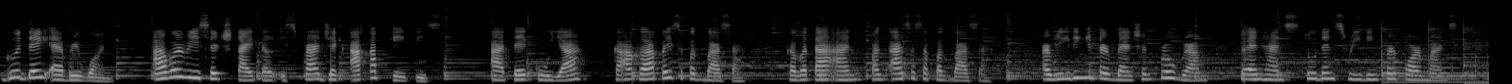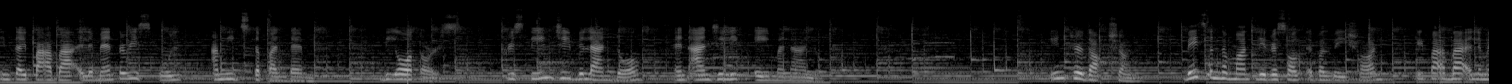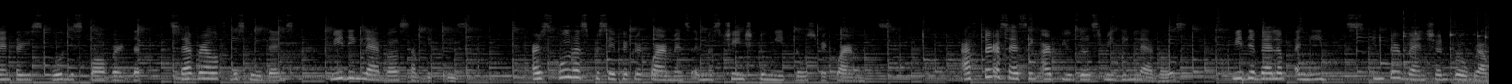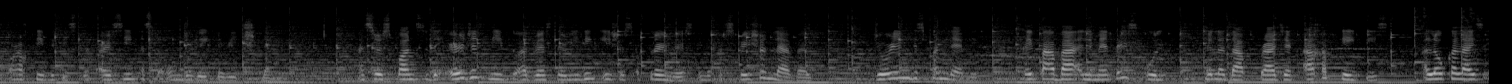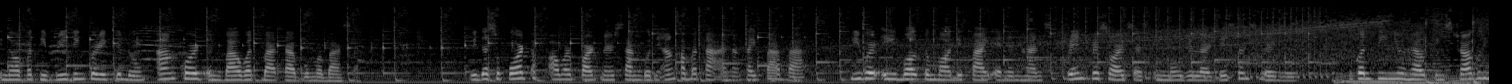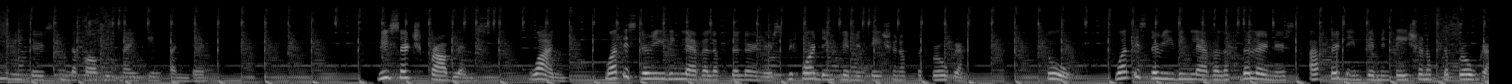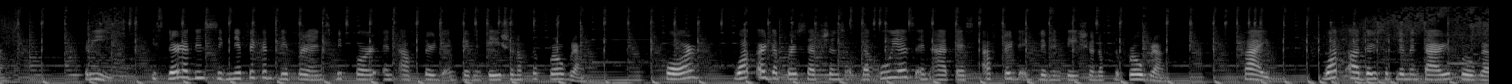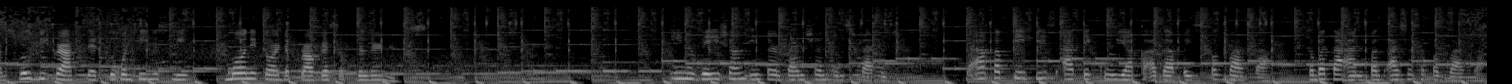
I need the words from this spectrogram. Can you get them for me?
Good day everyone! Our research title is Project AKAP KPIS. Ate, Kuya, Kaagapay sa Pagbasa. Kabataan, Pag-asa sa Pagbasa. A reading intervention program to enhance students' reading performance in Kaypaaba Elementary School amidst the pandemic. The authors, Christine G. Belando and Angelique A. Manalo. Introduction Based on the monthly result evaluation, Kaypaaba Elementary School discovered that several of the students' reading levels have decreased. Our school has specific requirements and must change to meet those requirements. After assessing our pupils' reading levels, we develop a needs intervention program or activities that are seen as the only way to reach them. As a response to the urgent need to address the reading issues of learners in the frustration level during this pandemic, Kaypaaba Elementary School will adopt Project AKAP KPIS, a localized innovative reading curriculum anchored on bawat bata bumabasa. With the support of our partner Sangguniang Kabataan ng Kaypaba, we were able to modify and enhance print resources in modular distance learning to continue helping struggling readers in the COVID-19 pandemic. Research problems 1. What is the reading level of the learners before the implementation of the program? 2. What is the reading level of the learners after the implementation of the program? 3. Is there a significant difference before and after the implementation of the program? 4. What are the perceptions of the kuyas and ates after the implementation of the program? 5. What other supplementary programs will be crafted to continuously monitor the progress of the learners? Innovation, Intervention, and Strategy Kaakap tipis ate kuya kaagapay sa pagbasa, kabataan pag-asa sa pagbasa.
